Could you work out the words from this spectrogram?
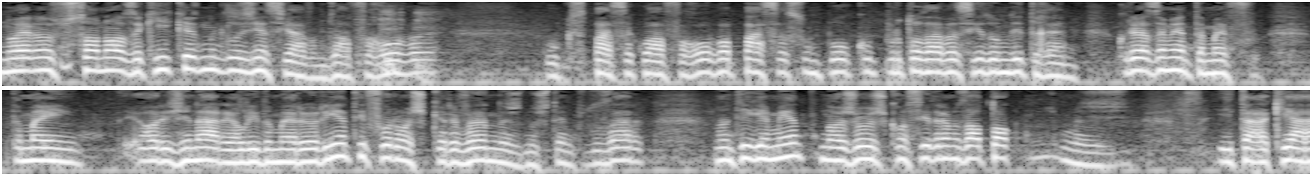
não éramos só nós aqui que as negligenciávamos. A alfarroba, o que se passa com a alfarroba passa-se um pouco por toda a bacia do Mediterrâneo. Curiosamente, também, também é originária ali do Médio Oriente e foram as caravanas nos tempos dos árabes. Antigamente, nós hoje consideramos autóctones, mas e está aqui há,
